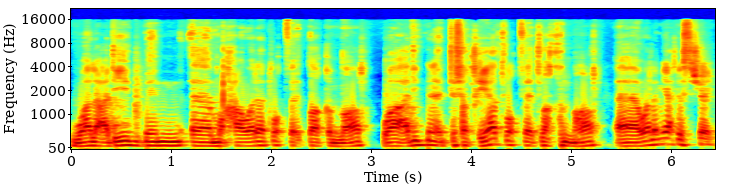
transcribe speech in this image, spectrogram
والعديد من محاولات وقف إطلاق النار وعديد من اتفاقيات وقف إطلاق النار ولم يحدث شيء.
